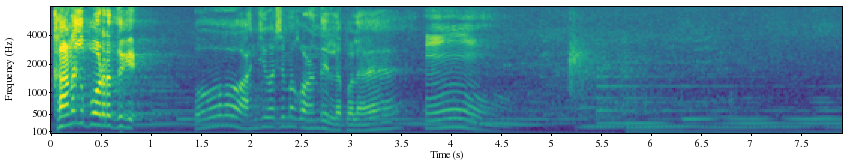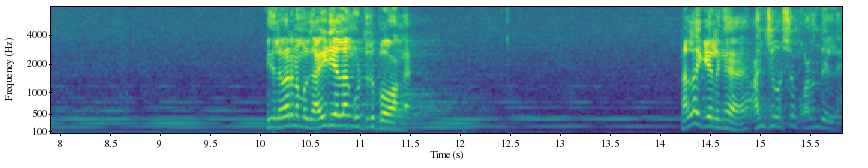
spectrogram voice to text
கணக்கு போடுறதுக்கு. ஓ அஞ்சு வருஷமா குழந்தை இல்லை போல. ம். இதுல வேற நமக்கு ஐடியாலாம் கொடுத்துட்டு போவாங்க. நல்லா கேளுங்க அஞ்சு வருஷம் குழந்தை இல்லை.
